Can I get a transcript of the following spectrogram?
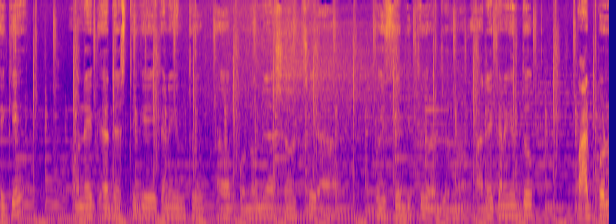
থেকে, অনেক দেশ থেকে এখানে কিন্তু পণ্য নিয়ে আসা হচ্ছে হয়েছে বিক্রি করার জন্য। আর এখানে কিন্তু পাট পণ্য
